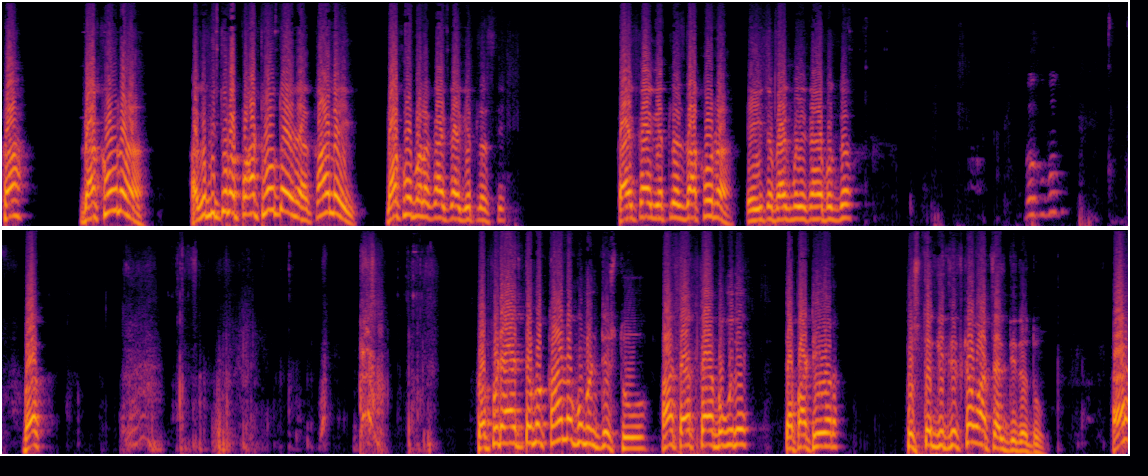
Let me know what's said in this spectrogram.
का? दाखव ना. अगं मी तुला पाठवतोय ना. का नाही? दाखव मला काय काय घेतलंस ते. काय काय घेतलंस दाखव ना. हे इथं बॅगमध्ये काय बघ. बघू कपडे आहेत तर मग का नको म्हणतेस तू? हा त्यात काय बघू दे. त्या पाठीवर. पुस्तक घेतलीस का वाचायला तिथं तू? हा?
